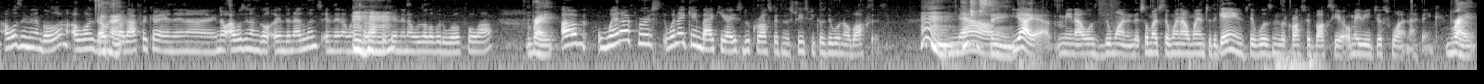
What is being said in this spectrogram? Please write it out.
I was in Angola. I was in South Africa, and then I no, I was in Angola, in the Netherlands, and then I went to South Africa, and then I was all over the world for a while. Right. Um, when I first, when I came back here, I used to do CrossFit in the streets because there were no boxes. Now, Interesting. Yeah, yeah. I mean, I was the one, and so much that when I went to the games, there wasn't the CrossFit box here, or maybe just one, I think. Right.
